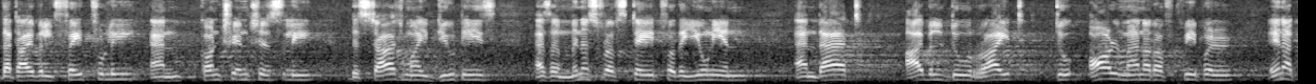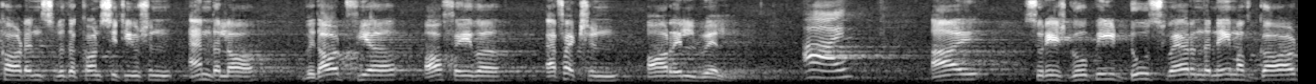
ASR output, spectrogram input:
that I will faithfully and conscientiously discharge my duties as a Minister of State for the Union, and that I will do right to all manner of people in accordance with the Constitution and the law, without fear or favor, affection or ill will. I, I, Suresh Gopi, do swear in the name of God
